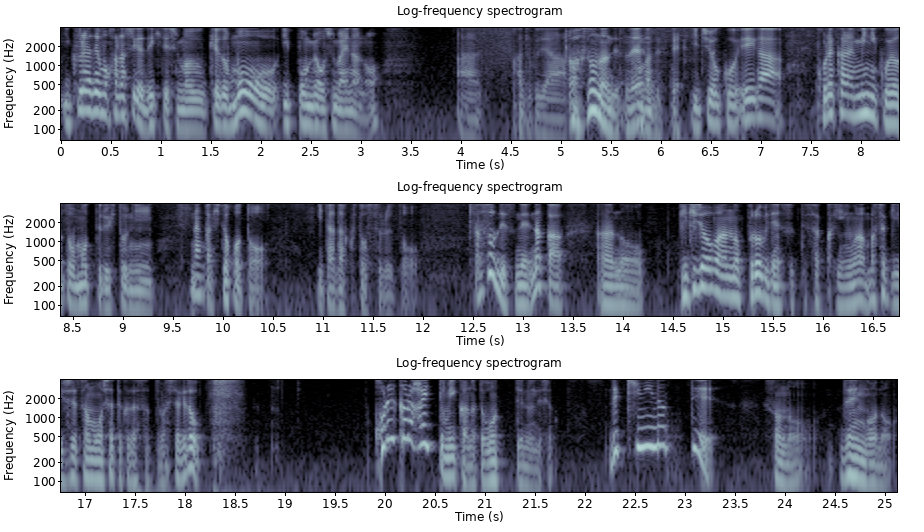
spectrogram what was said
いくらでも話ができてしまうけどもう一本目おしまいなの？あ監督じゃあ。あそうなんですね。そうなんですって。一応こう映画これから見に来ようと思ってる人になんか一言いただくとするとあそうですねなんかあの劇場版の「プロビデンス」って作品は、まあ、さっき吉田さんもおっしゃってくださってましたけどこれから入ってもいいかなと思ってるんですよ。で気になってその前後の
